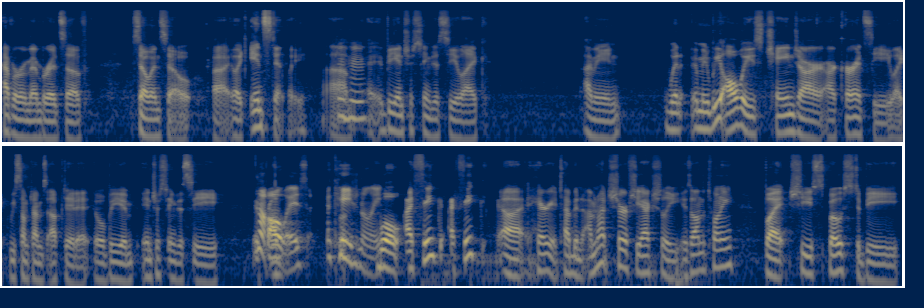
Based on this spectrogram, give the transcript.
have a remembrance of so and so, like instantly. Um, It'd be interesting to see, like, I mean, when I mean, we always change our our currency. Like we sometimes update it. It will be interesting to see. Not prob- always, occasionally. Well, I think I think uh, Harriet Tubman. I'm not sure if she actually is on the twenty, but she's supposed to be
